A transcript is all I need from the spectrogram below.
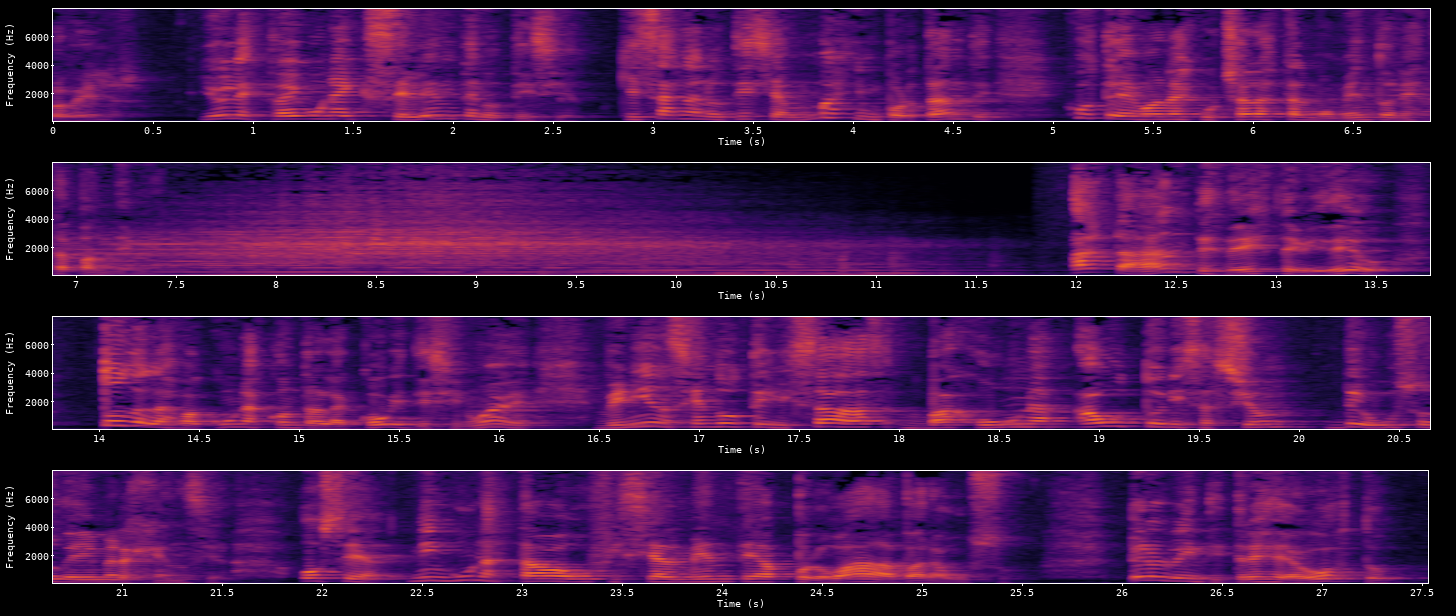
Veller y hoy les traigo una excelente noticia, quizás la noticia más importante que ustedes van a escuchar hasta el momento en esta pandemia. Hasta antes de este video, todas las vacunas contra la COVID-19 venían siendo utilizadas bajo una autorización de uso de emergencia, o sea, ninguna estaba oficialmente aprobada para uso. Pero el 23 de agosto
